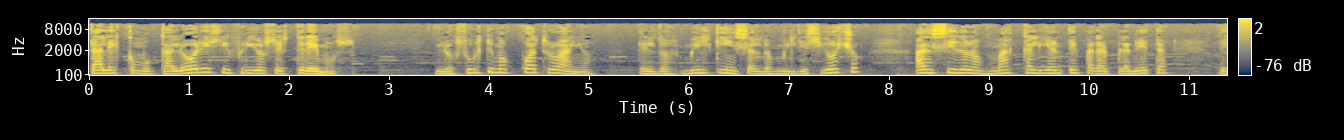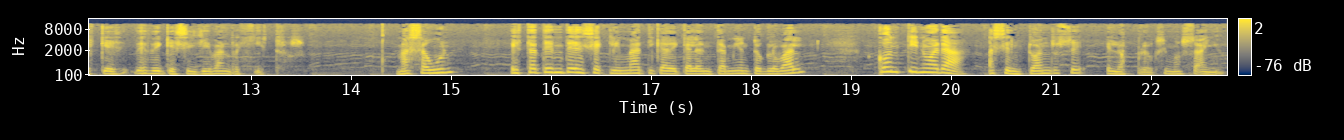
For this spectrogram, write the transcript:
tales como calores y fríos extremos. Y los últimos cuatro años, del 2015 al 2018, han sido los más calientes para el planeta desde que, desde que se llevan registros. Más aún, esta tendencia climática de calentamiento global continuará acentuándose en los próximos años.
